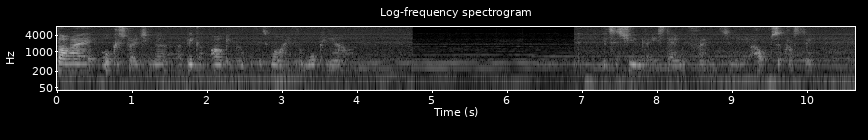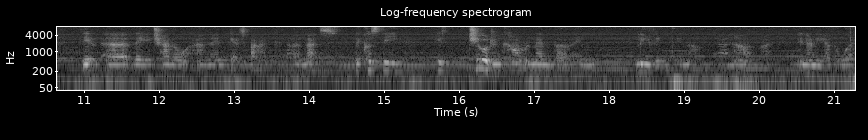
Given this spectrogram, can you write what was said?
by orchestrating a, a big argument with his wife and walking out. It's assumed that he's staying with friends and he hops across the the, uh, the channel and then gets back. And that's because the his children can't remember him leaving in, in any other way.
